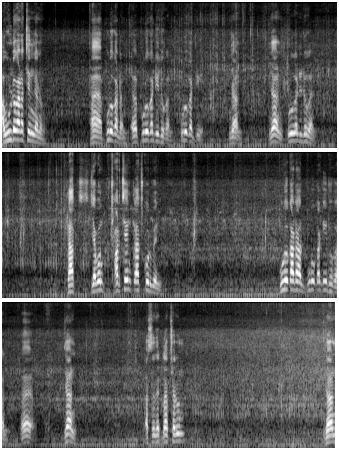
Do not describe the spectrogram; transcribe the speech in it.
আর উল্টো কাটাচ্ছেন কেন? হ্যাঁ পুরো কাটান, এবার পুরো কাটিয়ে ঢোকান, পুরো কাটিয়ে। যান যান, পুরো কাটিয়ে ঢোকান। ক্লাচ, যেমন ছাড়ছেন, ক্লাচ করবেন। পুরো কাটান, পুরো কাটিয়ে ঢোকান। হ্যাঁ যান। আস্তে আস্তে ক্লাচ ছাড়ুন। যান।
